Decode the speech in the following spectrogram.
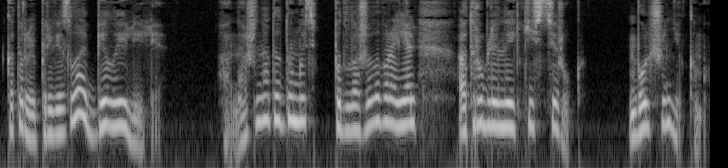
которая привезла белая лилия. Она же, надо думать, подложила в рояль отрубленные кисти рук. Больше некому.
